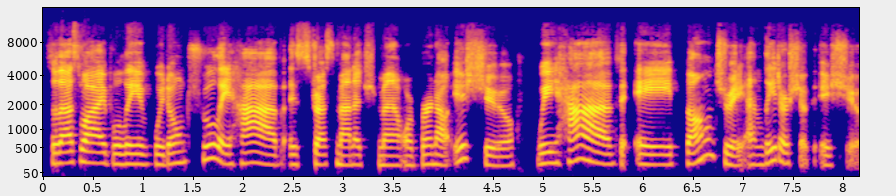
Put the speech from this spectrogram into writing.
So that's why I believe we don't truly have a stress management or burnout issue. We have a boundary and leadership issue.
